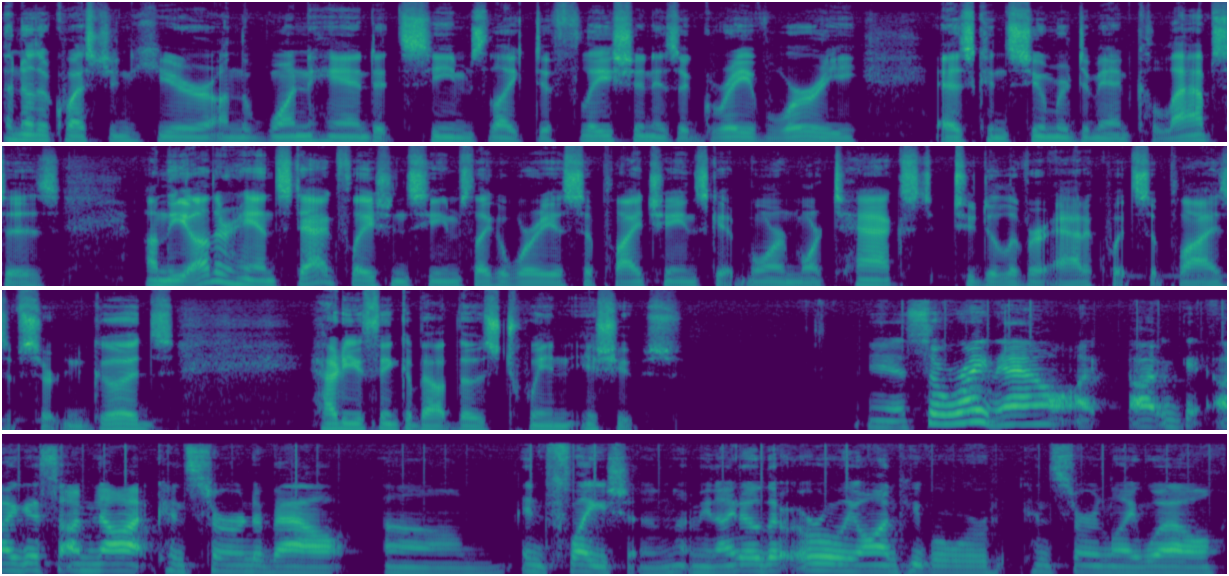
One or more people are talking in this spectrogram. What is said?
Another question here. On the one hand, it seems like deflation is a grave worry as consumer demand collapses. On the other hand, stagflation seems like a worry as supply chains get more and more taxed to deliver adequate supplies of certain goods. How do you think about those twin issues? Yeah, so right now, I, I, I guess I'm not concerned about um, inflation. I mean, I know that early on people were concerned, like, well,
